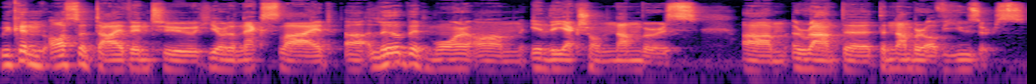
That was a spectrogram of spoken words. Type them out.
we can also dive into here on the next slide uh, a little bit more on in the actual numbers um, around the the number of users.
